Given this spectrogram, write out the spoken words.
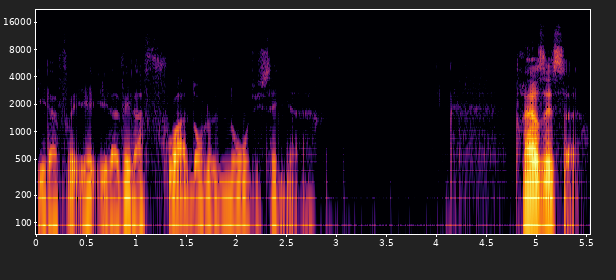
Il avait la foi dans le nom du Seigneur. Frères et sœurs,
